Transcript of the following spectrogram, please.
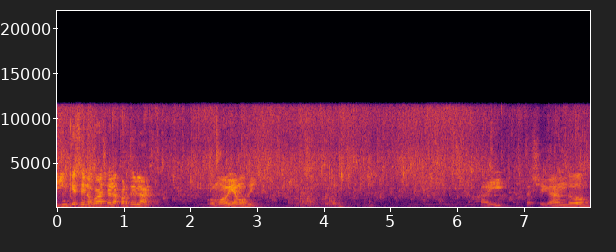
sin que se nos vaya la parte blanca, como habíamos dicho. Ahí está llegando.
